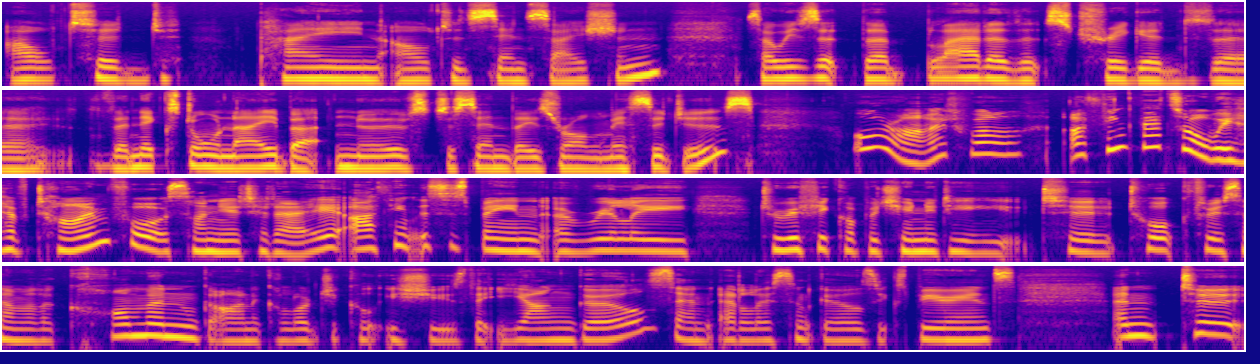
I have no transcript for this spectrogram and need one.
altered pain, altered sensation. So is it the bladder that's triggered the the next door neighbour nerves to send these wrong messages? All right. Well, I think that's all we have time for, Sonia, today. I think this has been a really terrific opportunity to talk through some of the common gynecological issues that young girls and adolescent girls experience and to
